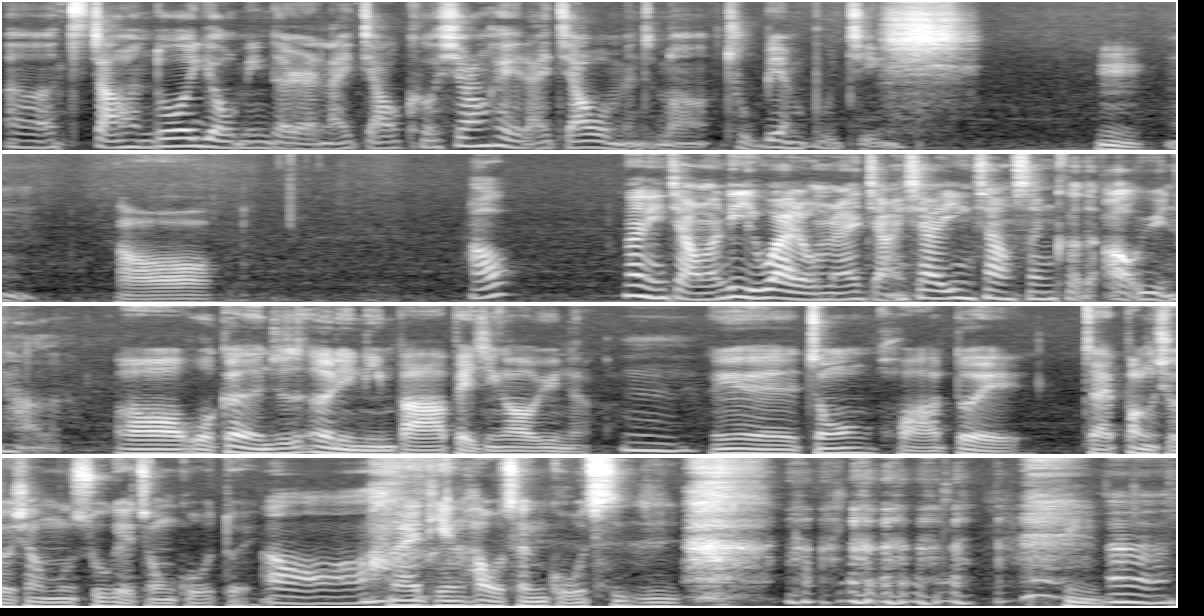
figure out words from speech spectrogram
呃找很多有名的人来教课，希望可以来教我们怎么处变不惊。嗯嗯，好哦，好，那你讲完例外了，我们来讲一下印象深刻的奥运好了。哦，我个人就是二零零八北京奥运了。嗯，因为中华队。在棒球项目输给中国队哦，那一天号称国耻日。嗯嗯，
